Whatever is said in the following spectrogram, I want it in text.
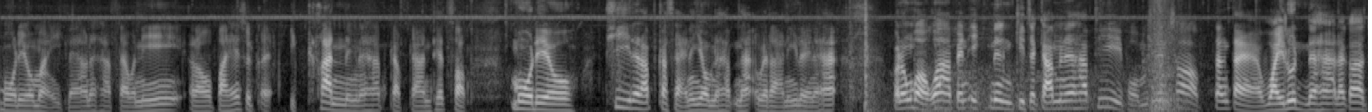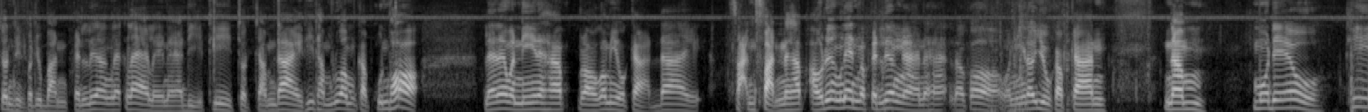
โมเดลใหม่อีกแล้วนะครับ แต่วันนี้เราไปให้สุดอีกขั้นหนึ่งนะครับ กับการทดสอบโมเดลที่ได้รับกระแสนิยมนะครับณเวลานี้เลยนะฮะ ก็ต้องบอกว่าเป็นอีกหนึ่งกิจกรรมเลยนะครับที่ผมชื่นชอบตั้งแต่วัยรุ่นนะฮะแล้วก็จนถึงปัจจุบันเป็นเรื่องแรก ๆ เลยในอดีตที่จดจำได้ที่ทำร่วมกับคุณพ่อ และในวันนี้นะครับ เราก็มีโอกาสได้สารฝันนะครับ เอาเรื่องเล่นมาเป็นเรื่องงานนะฮะแล้วก็วันนี้เราอยู่กับการนำโมเดลที่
